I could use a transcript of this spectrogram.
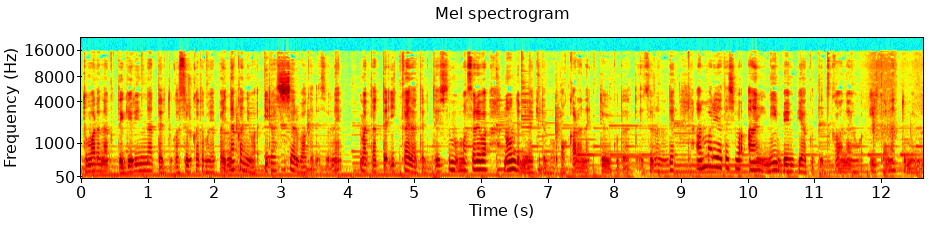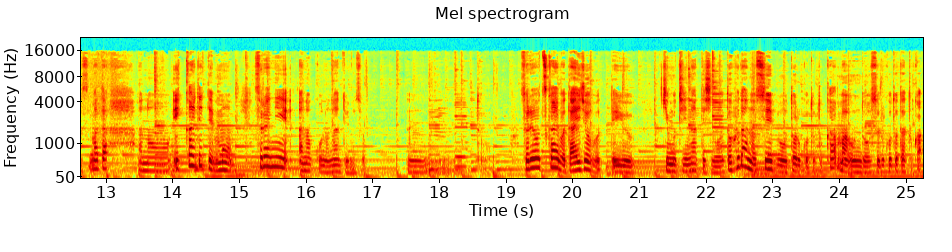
止まらなくて下痢になったりとかする方もやっぱり中にはいらっしゃるわけですよね。まあ、たった1回だったりとしても、まあ、それは飲んでみなければわからないということだったりするのであんまり私は安易に便秘薬って使わない方がいいかなと思います。またあの1回出てもそれにあのこの何て言うんでしょううんとそれを使えば大丈夫っていう気持ちになってしまうと普段の水分を取ることとか、まあ、運動することだとか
